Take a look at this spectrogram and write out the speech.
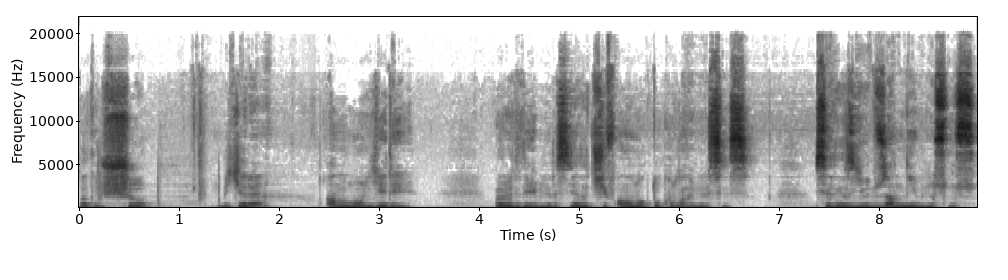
Bakın şu bir kere analogun yedeği. Öyle de diyebiliriz. Ya da çift analog da kullanabilirsiniz. İstediğiniz gibi düzenleyebiliyorsunuz.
